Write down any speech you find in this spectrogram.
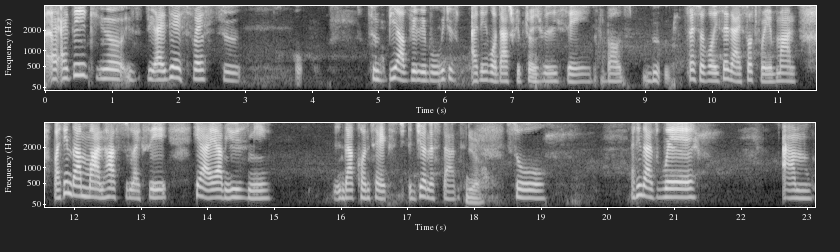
I, I think you know, it's, the idea is first to to be available, which is I think what that scripture is really saying about. First of all, he said that I sought for a man, but I think that man has to like say, "Here I am, use me." In that context, do you understand? Yeah, So I think that's where I'm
